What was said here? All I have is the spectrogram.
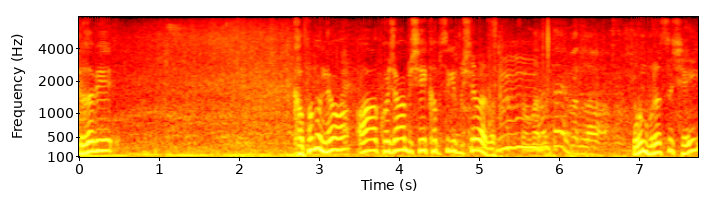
Şurada bir kapı mı ne o? Aa kocaman bir şey kapısı gibi bir şey var bak. Oğlum burası şey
